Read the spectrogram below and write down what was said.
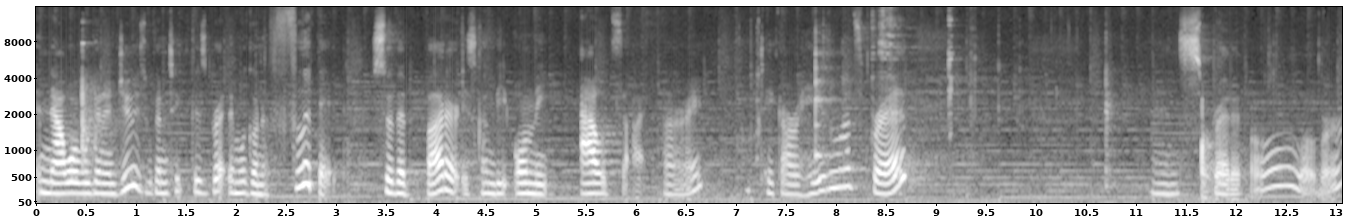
And, now what we're gonna do is we're gonna take this bread and we're gonna flip it so the butter is gonna be on the outside, all right? Take our hazelnut spread and spread it all over.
